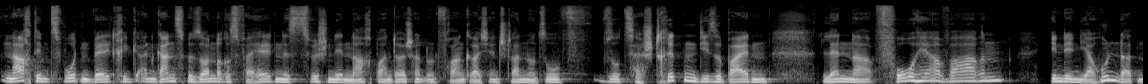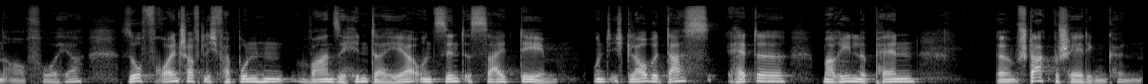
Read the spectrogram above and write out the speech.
nach dem Zweiten Weltkrieg ein ganz besonderes Verhältnis zwischen den Nachbarn Deutschland und Frankreich entstanden und so, so zerstritten diese beiden Länder vorher waren, in den Jahrhunderten auch vorher, so freundschaftlich verbunden waren sie hinterher und sind es seitdem. Und ich glaube, das hätte Marine Le Pen äh, stark beschädigen können.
